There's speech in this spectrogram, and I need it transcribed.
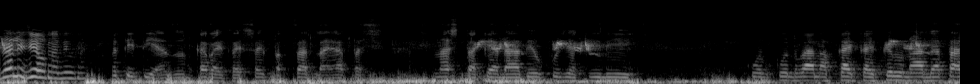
झाली जेवण बिवणं? होते ती अजून करायचा स्वयंपाक चाललाय आता. नाश्ता केला देवपूजा केली. कोण कोण रानात काय काय करून आलं आता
